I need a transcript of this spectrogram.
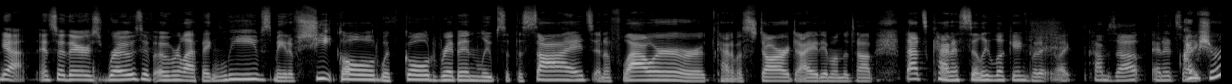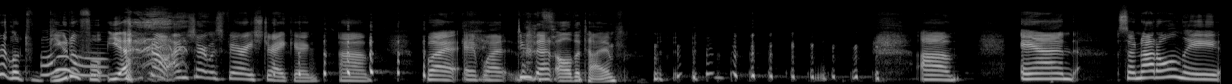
Yeah. And so there's rows of overlapping leaves made of sheet gold with gold ribbon loops at the sides and a flower or kind of a star diadem on the top. That's kind of silly looking, but it like comes up and it's like I'm sure it looked beautiful. Oh. Yeah. No, I'm sure it was very striking. Um but it was Do that all the time. Um and so not only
